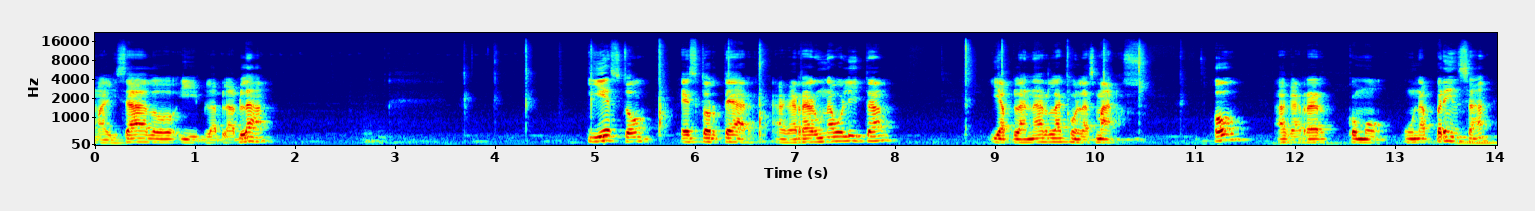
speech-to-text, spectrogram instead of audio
malizado y bla bla bla Y esto es tortear, agarrar una bolita y aplanarla con las manos. O agarrar como una prensa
